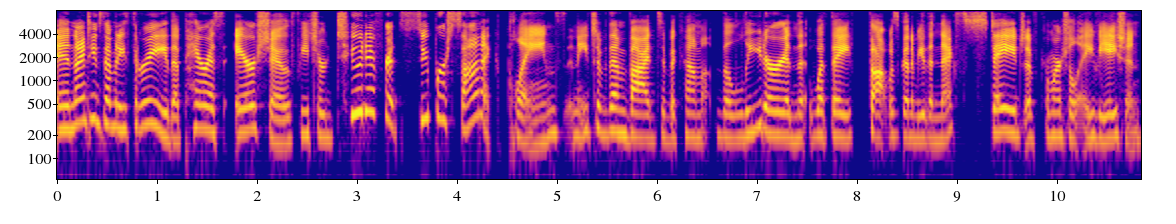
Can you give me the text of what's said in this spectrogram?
In 1973, the Paris Air Show featured two different supersonic planes, and each of them vied to become the leader in the, what they thought was going to be the next stage of commercial aviation.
